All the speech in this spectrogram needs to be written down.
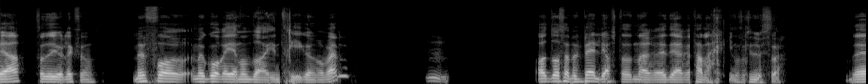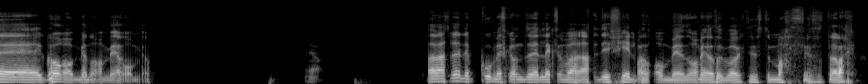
Ja, så det er jo liksom Vi, får, vi går igjennom dagen tre ganger, vel? Mm. Og da ser vi veldig ofte den der, de tallerkenene som knuser. Det går om igjen og om igjen om igjen. Ja. Det hadde vært veldig komisk om det liksom var at de filma om igjen og om igjen, og så bare knuste massevis av tallerkener.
